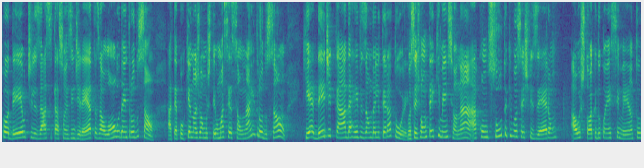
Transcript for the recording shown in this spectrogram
poder utilizar citações indiretas ao longo da introdução, até porque nós vamos ter uma sessão na introdução que é dedicada à revisão da literatura. Vocês vão ter que mencionar a consulta que vocês fizeram ao estoque do conhecimento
